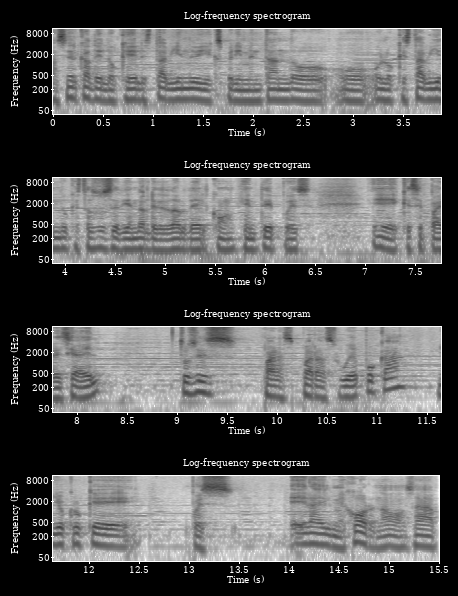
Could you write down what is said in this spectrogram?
acerca de lo que él está viendo y experimentando o, o lo que está viendo que está sucediendo alrededor de él con gente pues que se parece a él. Entonces, para, para su época, yo creo que pues era el mejor, ¿no? O sea,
